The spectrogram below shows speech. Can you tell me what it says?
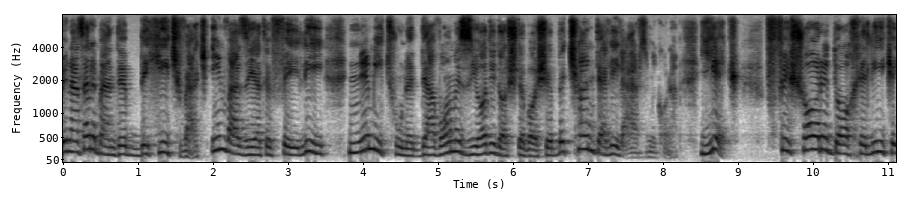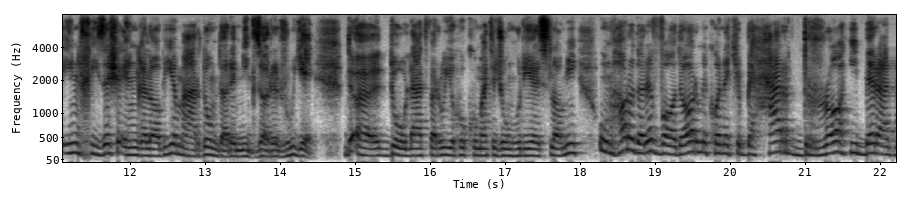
به نظر بنده به هیچ وجه. این وضعیت فعلی نمی‌تونه دوام زیادی داشته باشه. به چند دلیل عرض می‌کنم. یک فشار داخلی که این خیزش انقلابی مردم داره می‌گذاره روی دولت و روی حکومت جمهوری اسلامی اونها رو داره وادار می‌کنه که به هر راهی برن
